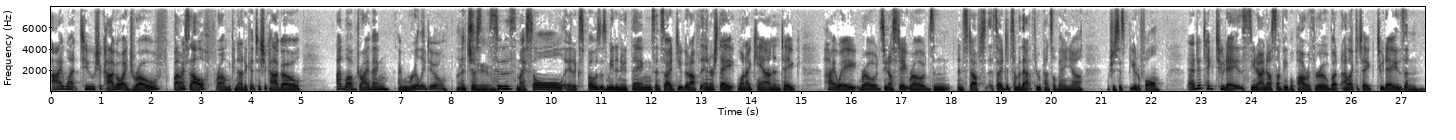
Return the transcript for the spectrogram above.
I went to Chicago. I drove by myself from Connecticut to Chicago. I love driving. I really do. Me it just too. soothes my soul. It exposes me to new things. And so I do get off the interstate when I can and take highway roads, you know, state roads and, and stuff. So I did some of that through Pennsylvania, which is just beautiful. I did take two days. You know, I know some people power through, but I like to take two days and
